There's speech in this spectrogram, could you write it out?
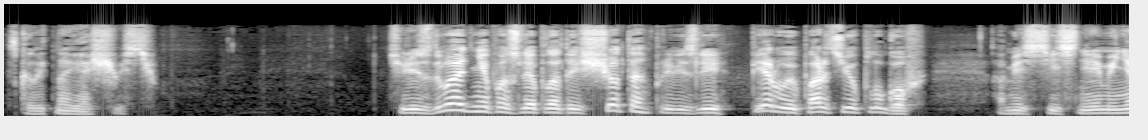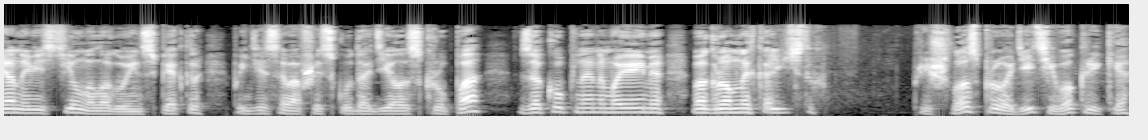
с какой-то навязчивостью. Через два дня после оплаты счета привезли первую партию плугов, а вместе с ней меня навестил налоговый инспектор, поинтересовавшись, куда делась крупа, закупленная на мое имя в огромных количествах. Пришлось проводить его к реке,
